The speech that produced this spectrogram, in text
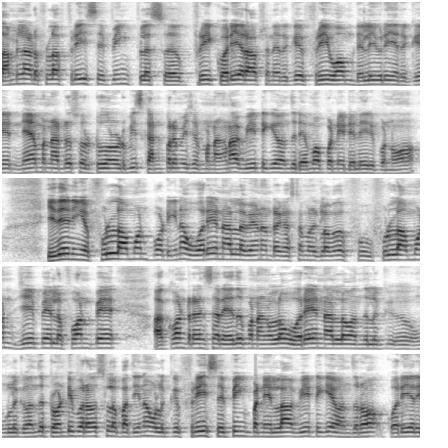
தமிழ்நாடு ஃபுல்லாக free shipping plus free courier option இருக்குது ஃப்ரீ ஹோம் டெலிவரியும் இருக்குது நேம் அண்ட் அட்ரஸ் ஒரு டூ ஹண்ட்ரட் ருபீஸ் கன்ஃபர்மேஷன் பண்ணாங்கன்னா வீட்டுக்கே வந்து டெமோ பண்ணி டெலிவரி பண்ணுவோம். இதே நீங்கள் ஃபுல் அமௌண்ட் போட்டிங்கன்னா ஒரே நாளில் வேணுன்ற கஸ்டமருக்குலாம் வந்து ஃபுல் அமௌண்ட் ஜிபேயில் ஃபோன்பே அக்கௌண்ட் ட்ரான்ஸ்ஃபர் எது பண்ணாங்களோ ஒரே நாளில் வந்துருக்கு உங்களுக்கு வந்து டுவெண்ட்டி ஃபோர் ஹவர்ஸில் பார்த்தீங்கன்னா உங்களுக்கு ஃப்ரீ ஷிப்பிங் பண்ணிடலாம். வீட்டுக்கே வந்துடும் கொரியர்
